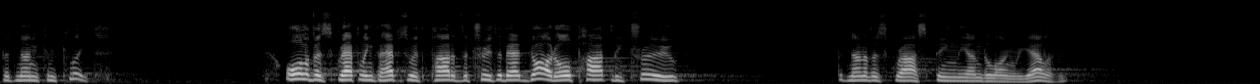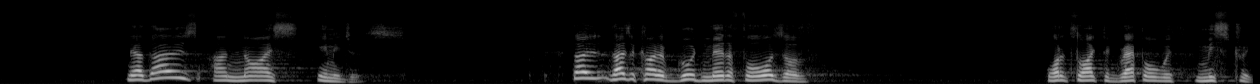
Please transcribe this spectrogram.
but none complete. All of us grappling perhaps with part of the truth about God, all partly true, but none of us grasping the underlying reality. Now, those are nice images. Those, are kind of good metaphors of what it's like to grapple with mystery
